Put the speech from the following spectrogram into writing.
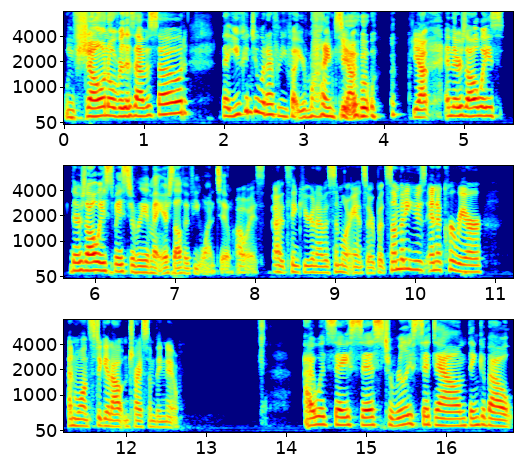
we've shown over this episode that you can do whatever you put your mind to. Yep. Yep. and there's always there's always space to reinvent yourself if you want to. Always. I think you're going to have a similar answer, but somebody who's in a career and wants to get out and try something new. I would say, sis, to really sit down, think about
